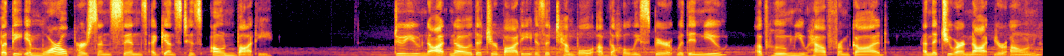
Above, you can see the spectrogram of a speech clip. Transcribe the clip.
but the immoral person sins against his own body. Do you not know that your body is a temple of the Holy Spirit within you, of whom you have from God, and that you are not your own?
